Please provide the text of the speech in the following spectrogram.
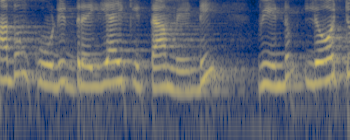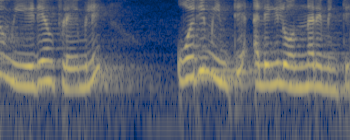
അതും കൂടി ഡ്രൈ ആയി കിട്ടാൻ വേണ്ടി വീണ്ടും ലോ ടു മീഡിയം ഫ്ലെയിമിൽ ഒരു മിനിറ്റ് അല്ലെങ്കിൽ ഒന്നര മിനിറ്റ്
